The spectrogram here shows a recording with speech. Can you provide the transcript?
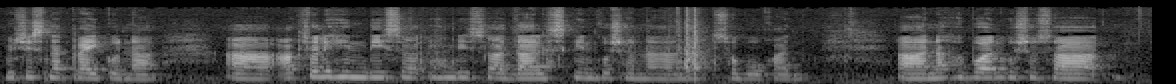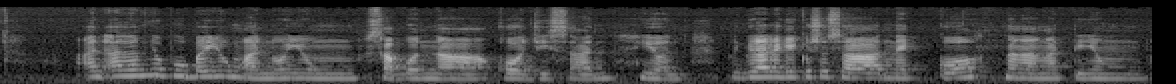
which is na-try ko na. Uh, actually, hindi sa, hindi sa dull skin ko siya na nasubukan. Uh, nasubukan ko siya sa An alam niyo po ba yung ano, yung sabon na Koji-san? Yun. Paglalagay ko siya sa neck ko, nangangati yung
